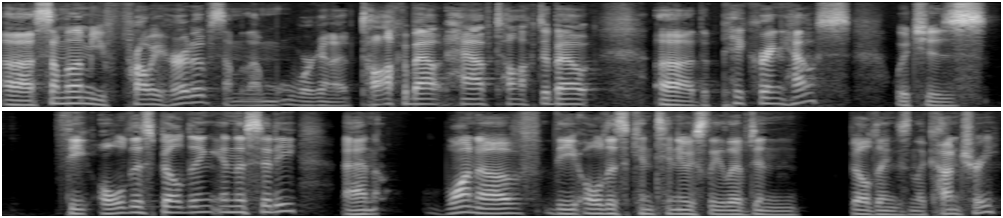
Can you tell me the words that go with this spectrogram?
Uh, some of them you've probably heard of. Some of them we're going to talk about, have talked about. Uh, the Pickering House, which is the oldest building in the city and one of the oldest continuously lived in buildings in the country.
